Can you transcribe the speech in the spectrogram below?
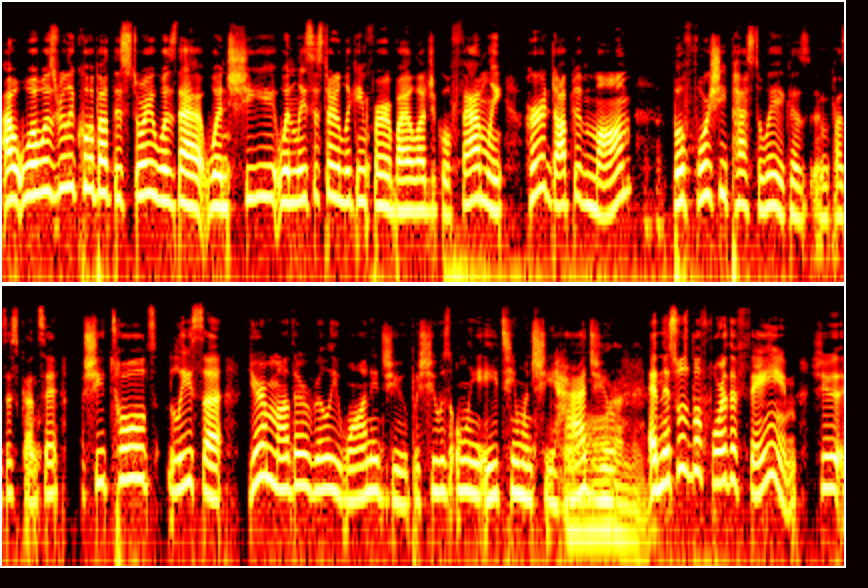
I, what was really cool about this story was that when she, when Lisa started looking for a biological family, her adoptive mom. Before she passed away, because in paz descanse, she told Lisa, "Your mother really wanted you, but she was only 18 when she had you." Órale. And this was before the fame. She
